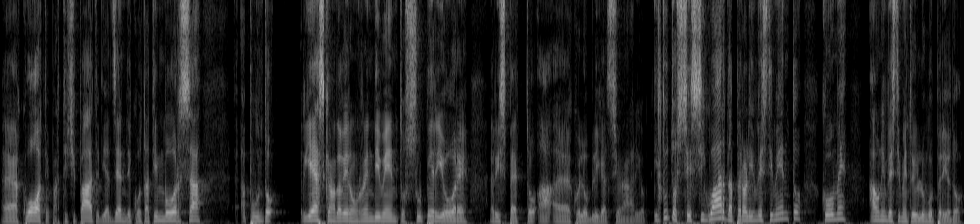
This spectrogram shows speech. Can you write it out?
eh, quote partecipate di aziende quotate in borsa, appunto riescano ad avere un rendimento superiore rispetto a eh, quello obbligazionario. Il tutto se si guarda però l'investimento come a un investimento di lungo periodo.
